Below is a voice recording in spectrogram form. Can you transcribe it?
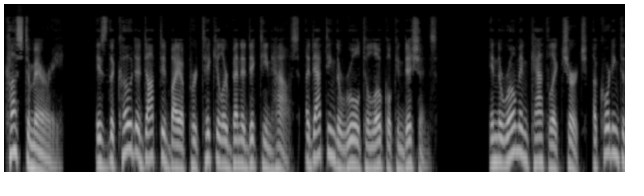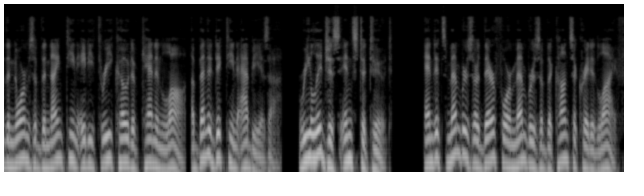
customary is the code adopted by a particular Benedictine house, adapting the rule to local conditions. In the Roman Catholic Church, according to the norms of the 1983 Code of Canon Law, a Benedictine abbey is a religious institute, and its members are therefore members of the consecrated life.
